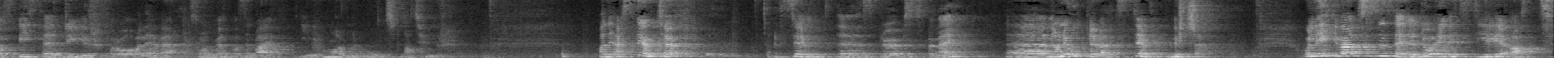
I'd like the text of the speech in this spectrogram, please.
og spise dyr for å overleve, som han møter på sin vei i Mann mot natur. Han er ekstremt tøff, ekstremt eh, sprø, hvis meg, eh, men han har opplevd ekstremt mye. Og likevel så syns jeg det da er litt stilig at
